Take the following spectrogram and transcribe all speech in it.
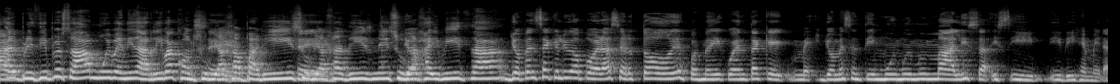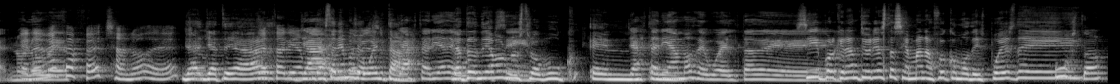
Andre al principio estaba muy venida arriba con su Sí, viaje a París, su viaje a Disney, su Yo- viaje a Ibiza. Yo pensé que lo iba a poder hacer todo y después me di cuenta que me- yo me sentí muy, muy, muy mal y, dije, mira, no Era lo en veo. esta fecha, ¿no? De hecho. Ya, ya, te, ya, Ya estaríamos- ya estaríamos de vuelta. ya estaría de Ya tendríamos sí. nuestro book en. Ya en- estaríamos de vuelta de... Sí, porque era en teoría esta semana, fue como después de. Justo.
